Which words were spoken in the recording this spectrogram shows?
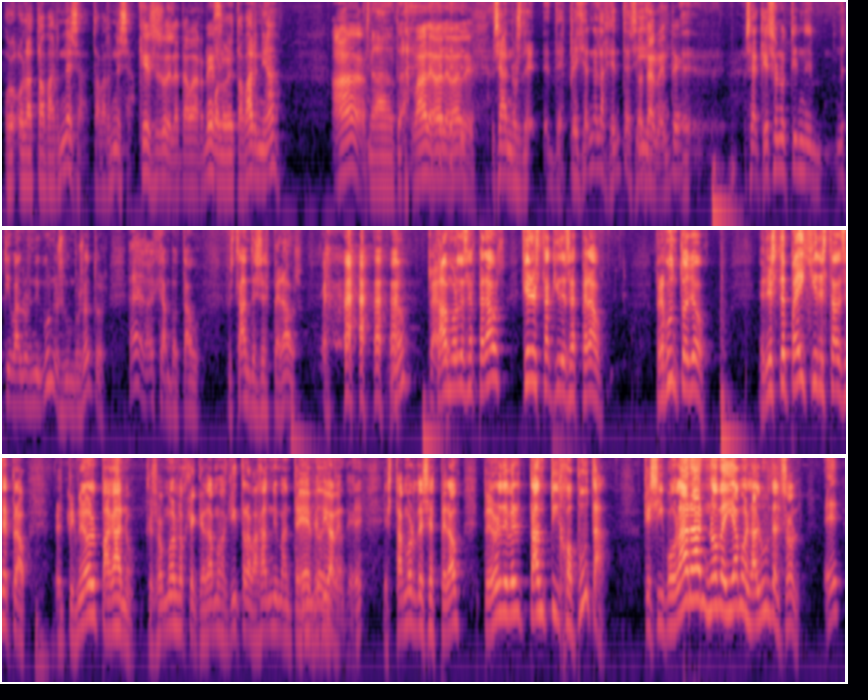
O, o la tabarnesa, tabarnesa. ¿Qué es eso de la tabarnesa? Por lo de tabarnia. Ah, La ta- vale, vale, vale. o sea, nos de- desprecian a la gente así. Totalmente. Eh, o sea, que eso no tiene, no tiene valor ninguno, según vosotros. Eh, es que han votado, estaban desesperados. ¿No? ¿Estábamos desesperados? ¿Quién está aquí desesperado? Pregunto yo. En este país, ¿quién está desesperado? El primero, el pagano, que somos los que quedamos aquí trabajando y manteniendo. Efectivamente. ¿eh? Estamos desesperados, pero es de ver tanto hijo puta, que si volara no veíamos la luz del sol. ¿eh?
